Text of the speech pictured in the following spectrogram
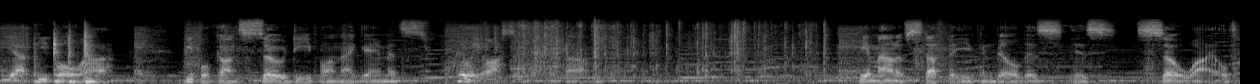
Yeah, people uh people have gone so deep on that game. It's really awesome. Um, the amount of stuff that you can build is is so wild.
